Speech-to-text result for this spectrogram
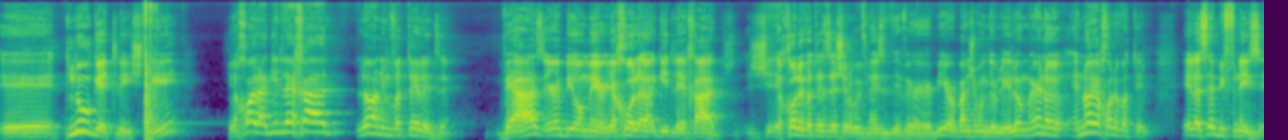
אה, תנו גט לאשתי יכול להגיד לאחד לא אני מבטל את זה. ואז רבי אומר יכול להגיד לאחד יכול לבטל זה שלא בפני זה דברי רבי? רבן שמעון גמליאל אומר אינו, אינו יכול לבטל אלא זה בפני זה.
